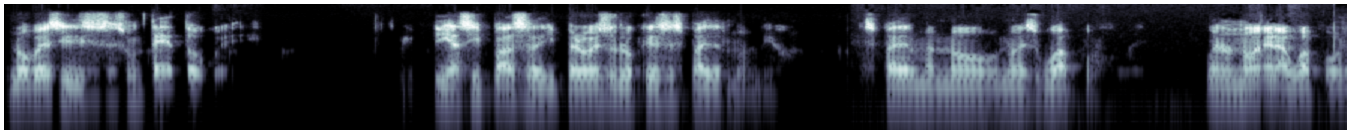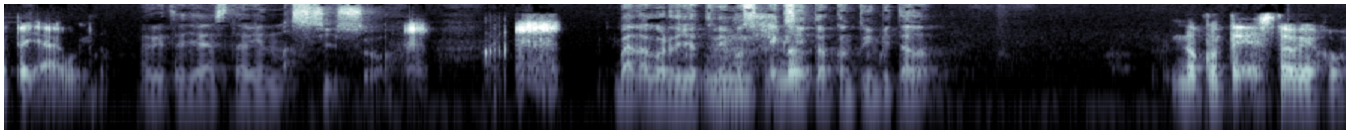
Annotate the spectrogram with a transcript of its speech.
lo ves y dices es un teto, güey. Y así pasa, y, pero eso es lo que es Spider-Man, viejo. Spider-Man no, no es guapo. Bueno, no era guapo, ahorita ya, güey. ¿no? Ahorita ya está bien macizo. Bueno, Gordillo, tuvimos Mm, no. éxito con tu invitado. No contesta, viejo.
